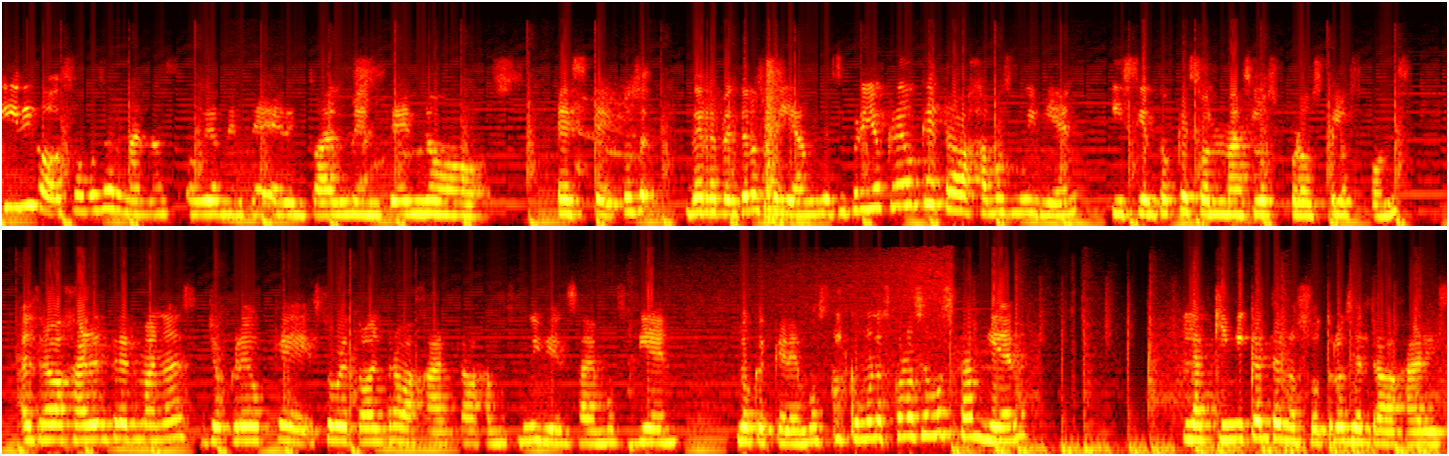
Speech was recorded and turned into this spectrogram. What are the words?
Y digo, somos hermanas, obviamente, eventualmente nos, este, pues de repente nos peleamos y así, pero yo creo que trabajamos muy bien y siento que son más los pros que los cons. Al trabajar entre hermanas, yo creo que sobre todo al trabajar, trabajamos muy bien, sabemos bien lo que queremos y como nos conocemos tan bien, la química entre nosotros y el trabajar es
